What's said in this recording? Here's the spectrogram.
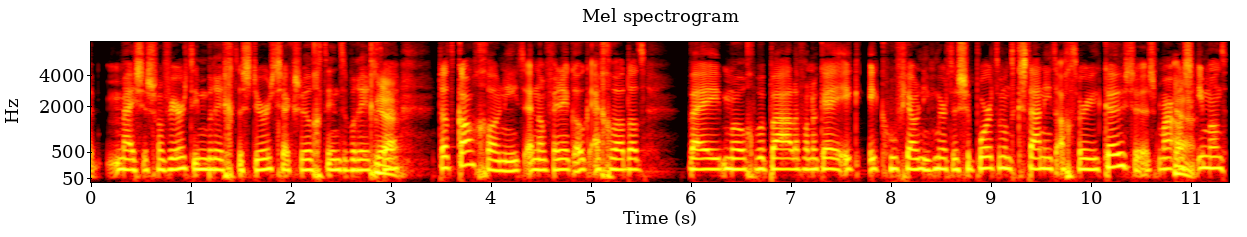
eh, meisjes van 14 berichten stuurt, seksueel getinte berichten, Ja. dat kan gewoon niet. En dan vind ik ook echt wel dat wij mogen bepalen van oké, ik, ik hoef jou niet meer te supporten, want ik sta niet achter je keuzes. Maar Ja. als iemand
